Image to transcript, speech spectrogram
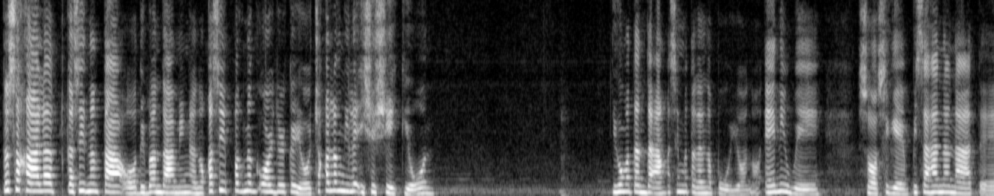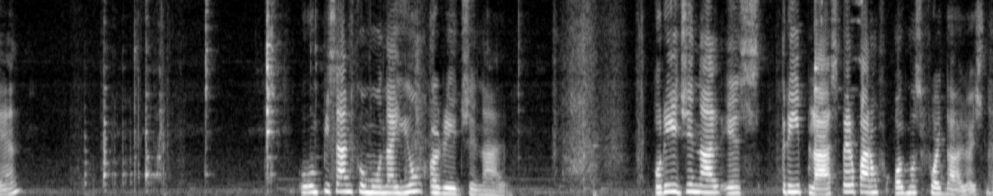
Tapos sa kalat kasi ng tao, di ba, ang daming ano, kasi pag nag-order kayo, tsaka lang nila isi-shake yun. Hindi ko matandaan kasi matagal na po. Oh, anyway, so sige, umpisahan na natin. Uumpisahan ko muna yung original. Original is 3 plus, pero parang almost $4 na.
